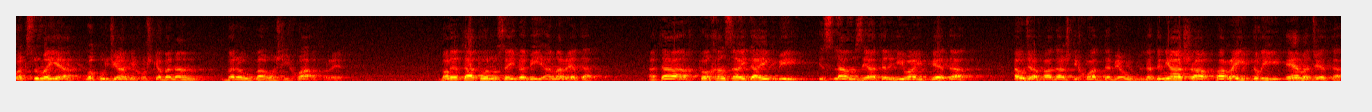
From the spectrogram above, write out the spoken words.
وەک سومەیە وەکو گیانی خوشکە بەنان بەرەو باوەشی خوا ئەفڕێ بەڵێ تا تۆ نوسەیبە بی ئەمە ڕێتە. هەتا تۆ خەنسای دایک بی ئیسلام زیاتر هیوای پێتە ئەوجا پاداشتی خوات دەبێ و لە دنیاشا پەڕەی دڵی ئێمە جێتە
